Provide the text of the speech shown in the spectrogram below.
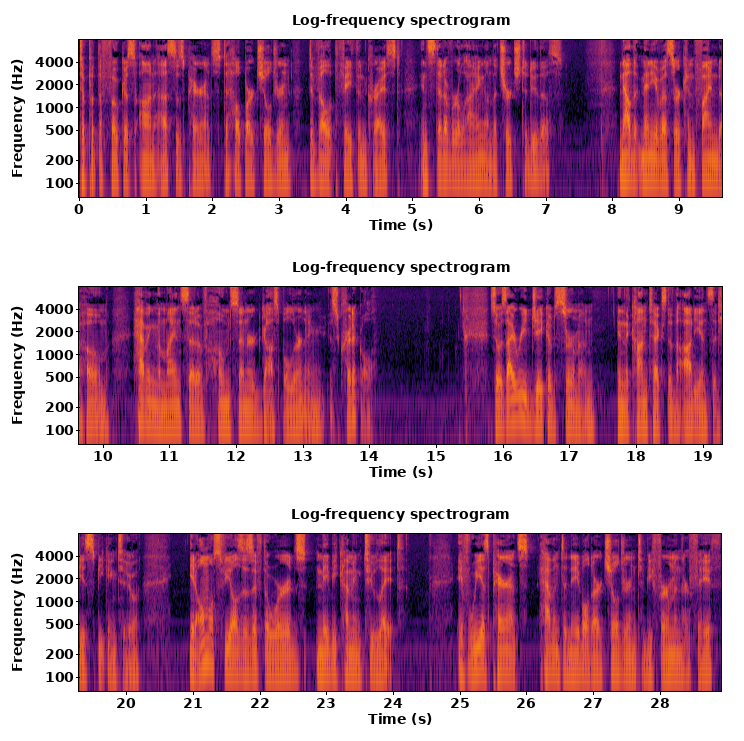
to put the focus on us as parents to help our children develop faith in Christ instead of relying on the church to do this. Now that many of us are confined to home, having the mindset of home centered gospel learning is critical. So, as I read Jacob's sermon in the context of the audience that he is speaking to, it almost feels as if the words may be coming too late. If we as parents haven't enabled our children to be firm in their faith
